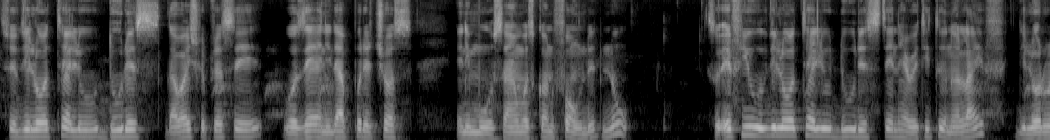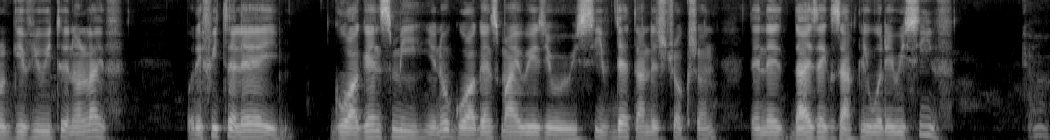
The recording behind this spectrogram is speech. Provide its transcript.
So if the Lord tell you do this, that why scripture say, was there any that put a trust in the Most and was confounded? No. So if you if the Lord tell you do this to inherit eternal life, the Lord will give you eternal life. But if he tell you, hey, go against me, you know, go against my ways, you will receive death and destruction, then that that is exactly what they receive. Come on.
